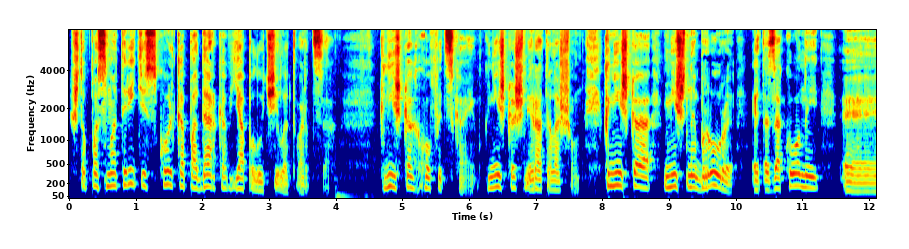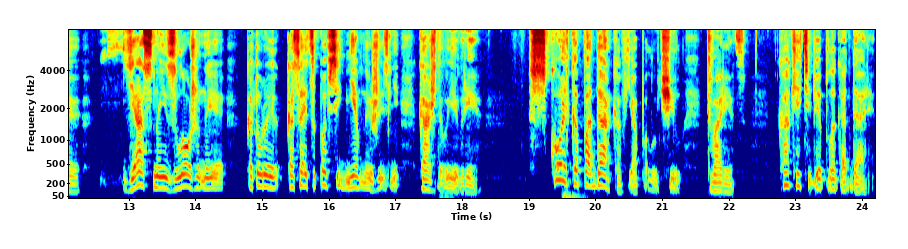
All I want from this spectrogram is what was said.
что посмотрите, сколько подарков я получил от Творца. Книжка Хофицкаем, книжка Шмират Алашон, книжка Мишнебруры – это законы, э, ясно изложенные, которые касаются повседневной жизни каждого еврея. Сколько подарков я получил, Творец! Как я тебе благодарен!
